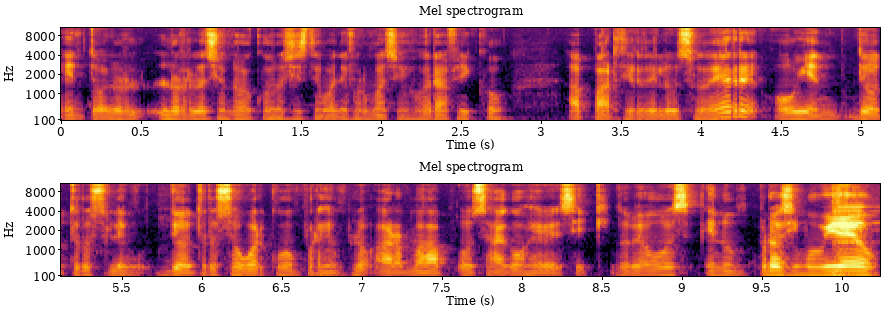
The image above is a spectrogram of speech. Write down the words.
en todo lo, lo relacionado con los sistemas de información geográfico a partir del uso de R o bien de otros, de otros software como por ejemplo ARMAP o SAG o GBSIC. Nos vemos en un próximo video.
